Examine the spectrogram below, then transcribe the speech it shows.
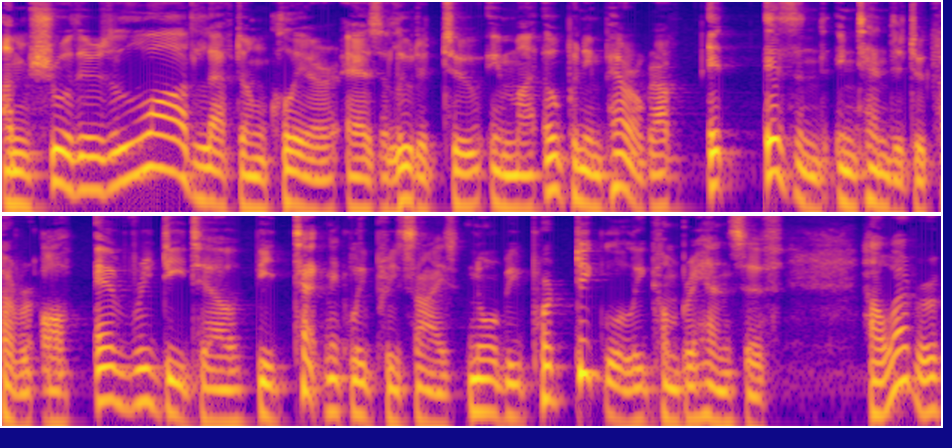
I'm sure there's a lot left unclear, as alluded to in my opening paragraph. It isn't intended to cover off every detail, be technically precise, nor be particularly comprehensive. However,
